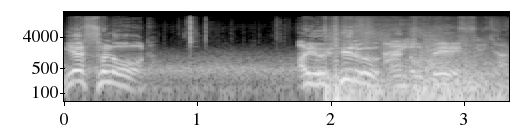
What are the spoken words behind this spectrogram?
Yes, Lord. I hear and obey. shooter.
